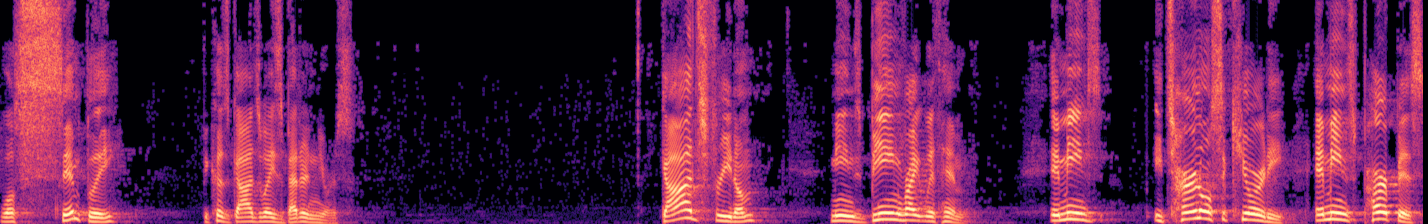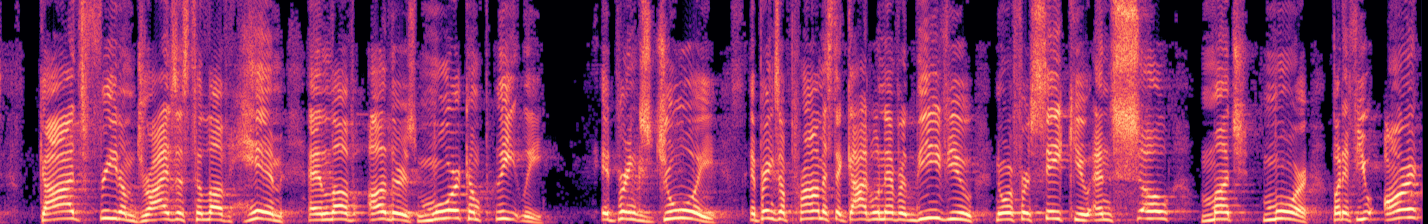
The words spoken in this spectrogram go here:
Well, simply because God's way is better than yours. God's freedom means being right with Him. It means eternal security. It means purpose. God's freedom drives us to love Him and love others more completely. It brings joy. It brings a promise that God will never leave you nor forsake you, and so much more. But if you aren't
